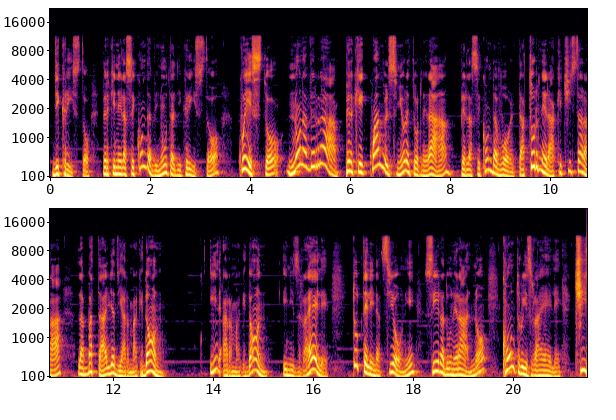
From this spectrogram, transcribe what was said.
di Cristo, perché nella seconda venuta di Cristo questo non avverrà, perché quando il Signore tornerà per la seconda volta, tornerà che ci sarà la battaglia di Armageddon. In Armageddon, in Israele, tutte le nazioni si raduneranno contro Israele. Ci,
